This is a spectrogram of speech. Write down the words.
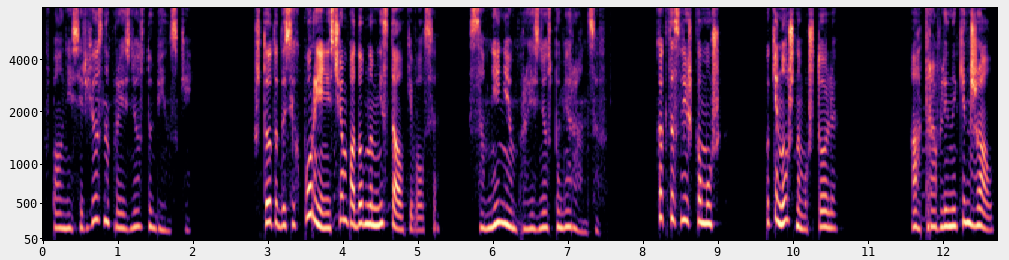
вполне серьезно произнес Дубинский. Что-то до сих пор я ни с чем подобным не сталкивался, с сомнением произнес Померанцев. Как-то слишком уж по-киношному, что ли. А отравленный кинжал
